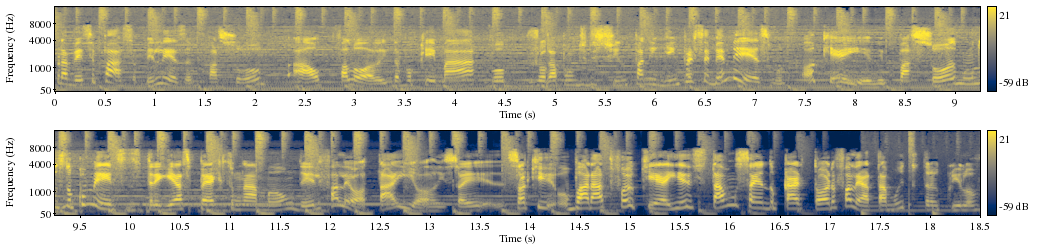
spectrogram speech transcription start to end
pra ver se passa. Beleza, passou alto, falou, ó, ainda vou queimar, vou jogar ponto de destino para ninguém perceber mesmo. Ok, ele passou um dos documentos, entreguei aspecto na mão dele falei, ó, tá aí, ó, isso aí. Só que o barato foi o que? Aí eles estavam saindo do cartório, eu falei, ah, tá muito tranquilo.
